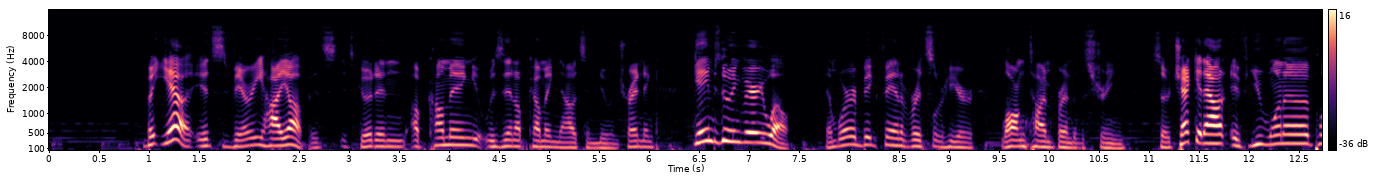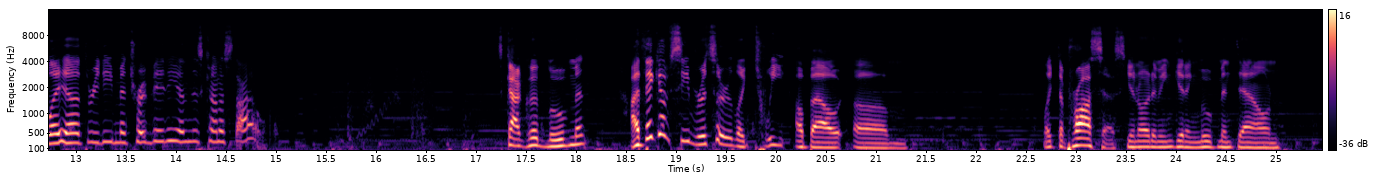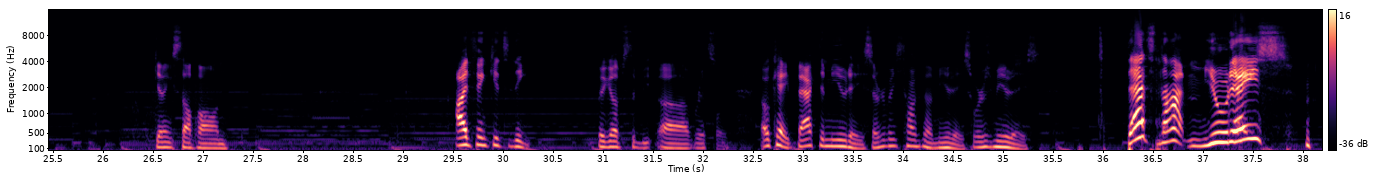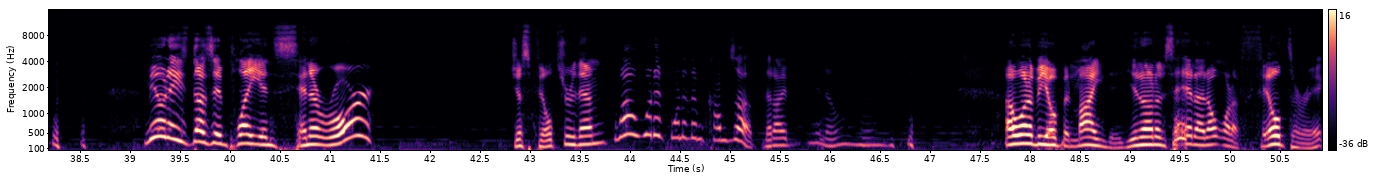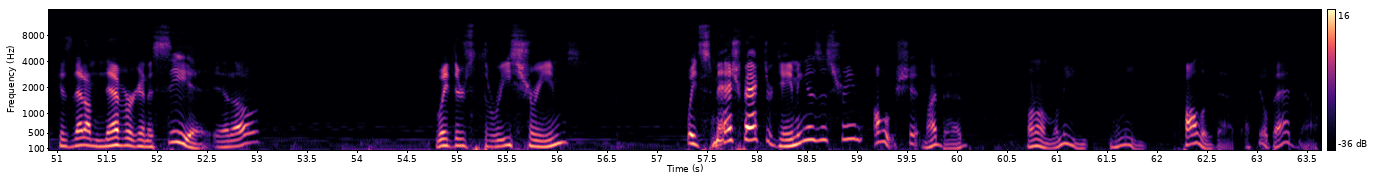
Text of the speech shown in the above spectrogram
but yeah, it's very high up. It's it's good in upcoming. It was in upcoming. Now it's in new and trending. Game's doing very well. And we're a big fan of Ritzler here, longtime friend of the stream. So check it out if you want to play a 3D Metroidvania in this kind of style. It's got good movement. I think I've seen Ritzler like tweet about um like the process, you know what I mean? Getting movement down, getting stuff on. I think it's neat. Big ups to uh, Ritzler. Okay, back to Muteace. Everybody's talking about Muteace. Where's Muteace? That's not Muteace! Muteace doesn't play Incineroar! Just filter them? Well, what if one of them comes up that I, you know... I want to be open-minded, you know what I'm saying? I don't want to filter it, because then I'm never going to see it, you know? Wait, there's three streams? Wait, Smash Factor Gaming is a stream? Oh, shit, my bad. Hold on, let me, let me follow that. I feel bad now.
